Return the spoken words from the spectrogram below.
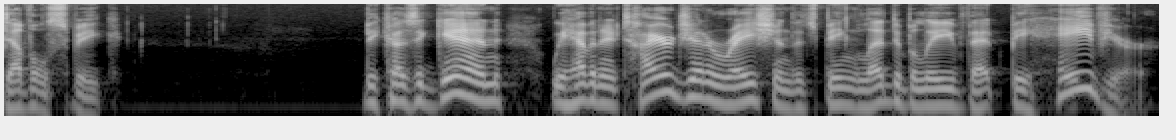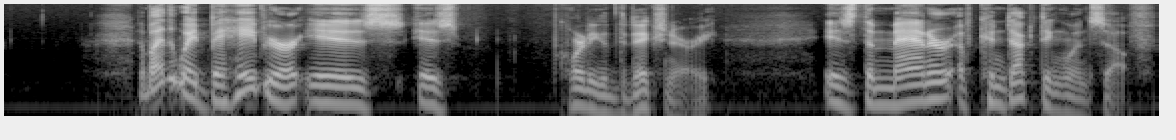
devil speak. Because again, we have an entire generation that's being led to believe that behavior, and by the way, behavior is, is according to the dictionary, is the manner of conducting oneself.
